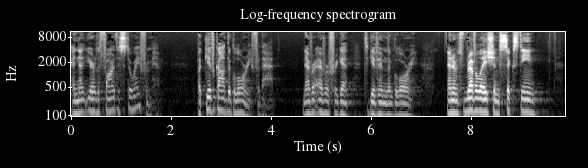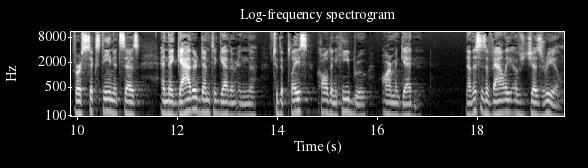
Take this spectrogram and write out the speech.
and that you're the farthest away from Him. But give God the glory for that. Never ever forget to give Him the glory. And in Revelation 16, verse 16, it says, And they gathered them together in the, to the place called in Hebrew Armageddon. Now, this is a valley of Jezreel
